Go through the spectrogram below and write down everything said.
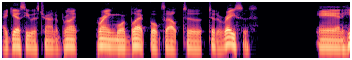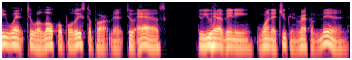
I guess he was trying to bring more black folks out to, to the races. And he went to a local police department to ask, Do you have any one that you can recommend?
